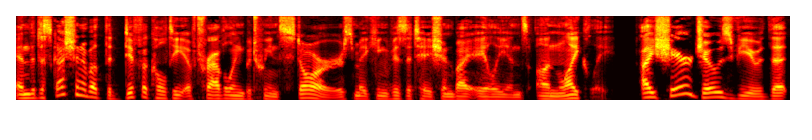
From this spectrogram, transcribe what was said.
and the discussion about the difficulty of traveling between stars, making visitation by aliens unlikely. I share Joe's view that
